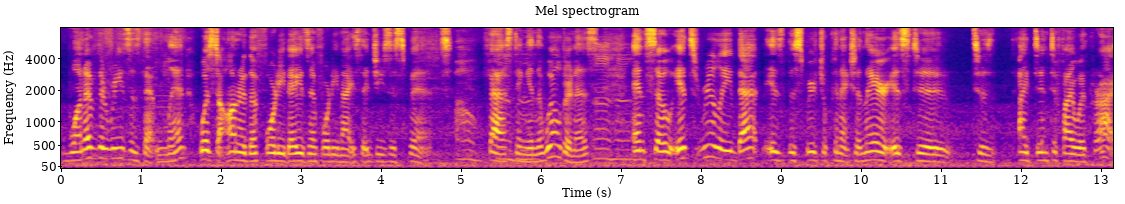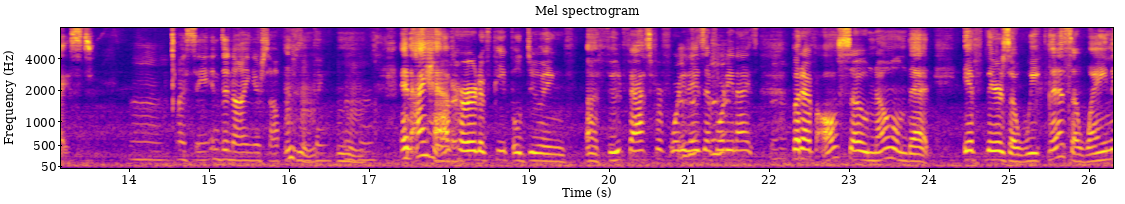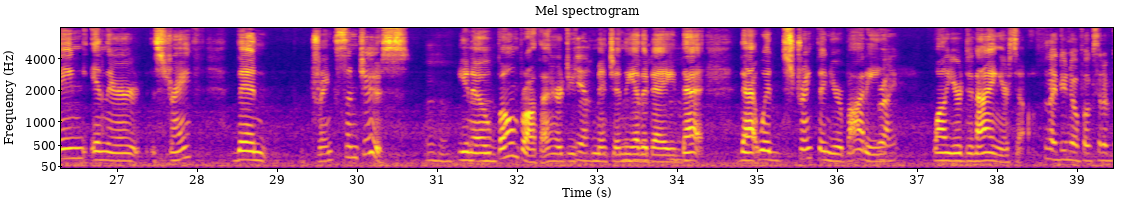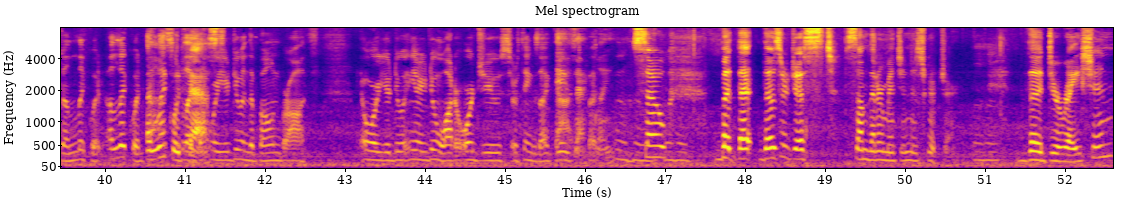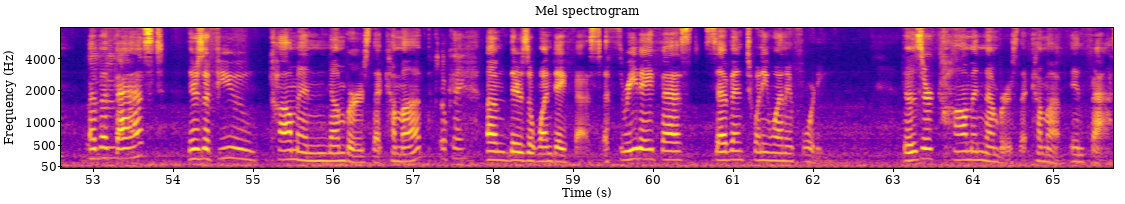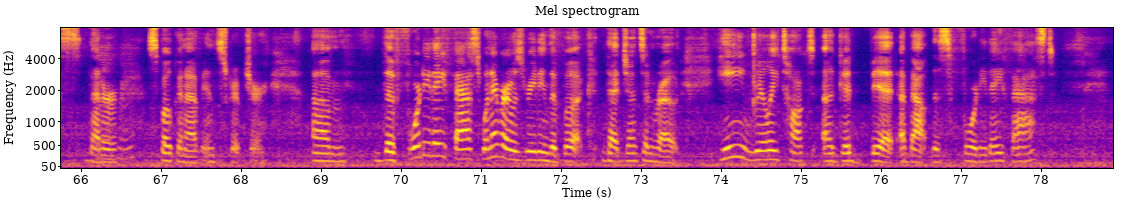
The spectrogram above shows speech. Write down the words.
One of the reasons that Lent was to honor the 40 days and 40 nights that Jesus spent oh, fasting in the wilderness. Mhm. And so it's really that is the spiritual connection there is to to identify with Christ. Mm, I see. In denying yourself Mhm, something. mhm. Mhm. And I have heard of people doing a food fast for 40 Mhm, days and mhm, 40 nights, but I've also known that if there's a weakness, a waning in their strength, then drink some juice. Mhm. You know, bone broth I heard you Yeah. mention the Mhm, other day mhm. that that would strengthen your body Right. while you're denying yourself. And I do know folks that have done liquid, a liquid A liquid like that, fast. where you're doing the bone broth, or you're doing, you know, you're doing water or juice or things like that. But- Exactly. mhm, So- mhm, But that those are just some that are mentioned in scripture. mhm. the duration of a Mhm. fast there's a few common numbers that come up. Okay. um, there's a one day fast a three day fast 7 21 and 40 those are common numbers that come up in fasts that are Mhm. spoken of in scripture. Um, the 40 day fast whenever i was reading the book that jentezen wrote he really talked a good bit about this 40 day fast.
